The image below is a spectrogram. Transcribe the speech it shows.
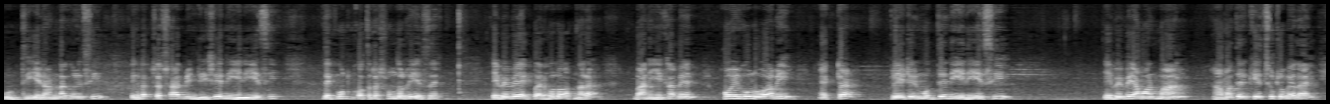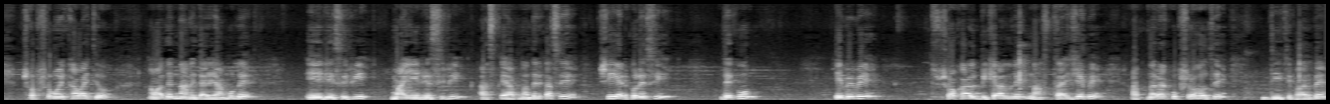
গুড় দিয়ে রান্না করেছি, এগুলো সার্ভিং ডিশে নিয়ে নিয়েছি। দেখুন কতটা সুন্দর হয়েছে। এভাবে একবার হলো আপনারা বানিয়ে খাবেন। হইগুলো আমি একটা প্লেটের মধ্যে নিয়ে নিয়েছি। এভাবে আমার মা আমাদেরকে ছোটোবেলায় সবসময় খাওয়াইতো। আমাদের নানিদারি আমলে এই রেসিপি মায়ের রেসিপি আজকে আপনাদের কাছে শেয়ার করেছি। দেখুন, এভাবে সকাল বিকালে নাস্তা হিসেবে আপনারা খুব সহজে দিতে পারবেন।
